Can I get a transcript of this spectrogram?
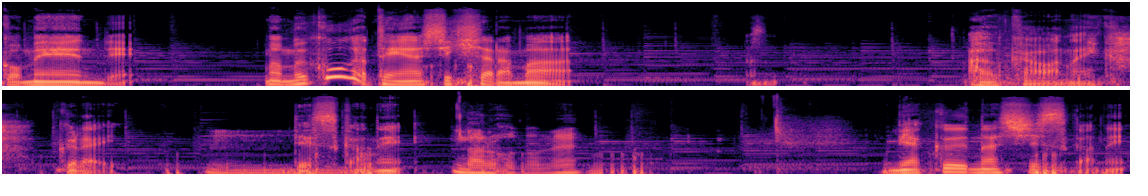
ごめんで。まあ向こうが提案してきたらまあ会うか会わないかぐらいうんですかね。なるほどね。脈なしっすかね。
